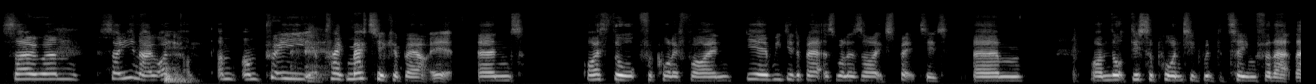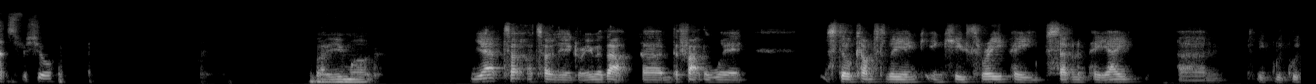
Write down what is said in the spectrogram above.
So, um, so you know, I'm, I'm, I'm pretty pragmatic about it, and I thought for qualifying, yeah, we did about as well as I expected. Um, I'm not disappointed with the team for that. That's for sure. About you, Mark? Yeah, t- I totally agree with that. Um, the fact that we're still comfortably in, in Q3, P7 and P8. Um, we, we,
